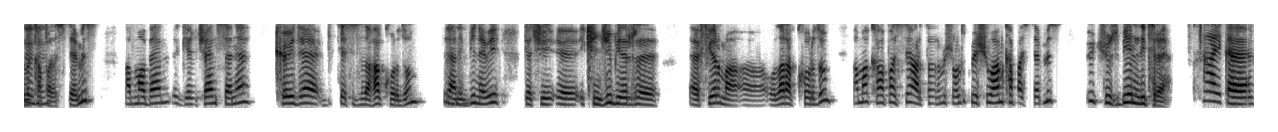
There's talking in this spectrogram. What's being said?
Hı yıllık hı. kapasitemiz. Ama ben geçen sene köyde bir tesis daha kurdum. Hı hı. Yani bir nevi geçi eee, ikinci bir eee, firma aaa, olarak kurdum ama kapasiteyi arttırmış olduk ve şu an kapasitemiz 300.000 litre. Harika. Eee,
